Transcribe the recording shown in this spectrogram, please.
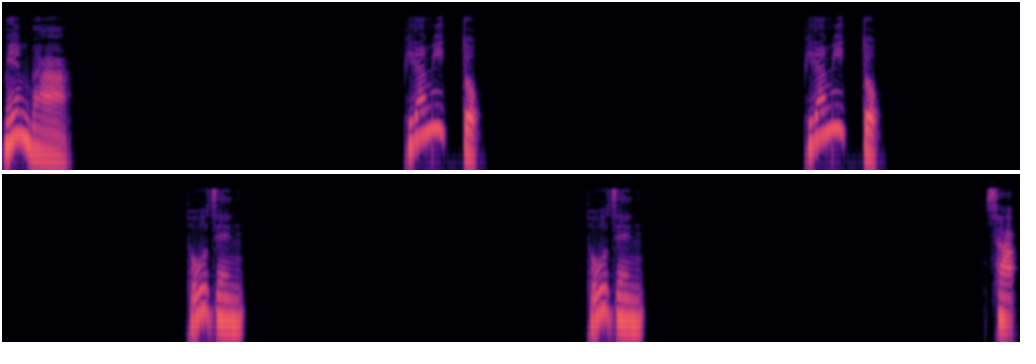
メンバー。ピラミッド。ピラミッド。当然。当然。さ。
